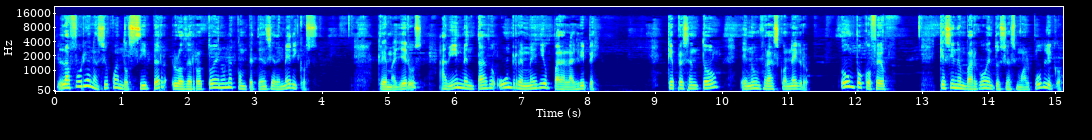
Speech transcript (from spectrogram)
La furia nació cuando Zipper lo derrotó en una competencia de médicos. Cremalleros había inventado un remedio para la gripe, que presentó en un frasco negro, un poco feo, que sin embargo entusiasmó al público.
